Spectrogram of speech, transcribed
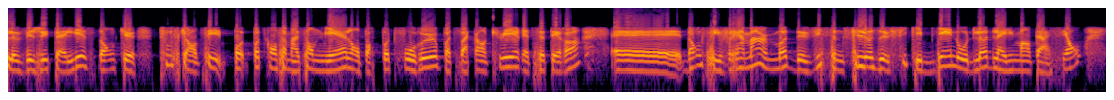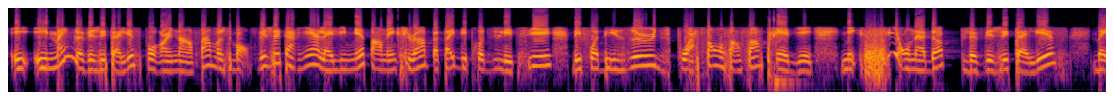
le végétalisme. Donc, euh, tout ce qu'on, tu sais, pas, pas de consommation de miel, on porte pas de fourrure, pas de sac en cuir, etc. Euh, donc, c'est vraiment un mode de vie, c'est une philosophie qui est bien au-delà de l'alimentation. Et, et même le végétalisme pour un enfant, moi je dis bon, végétarien à la limite en incluant peut-être des produits laitiers, des fois des œufs, du poisson, on s'en sort très bien. Mais si on adopte le végétalisme, ben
